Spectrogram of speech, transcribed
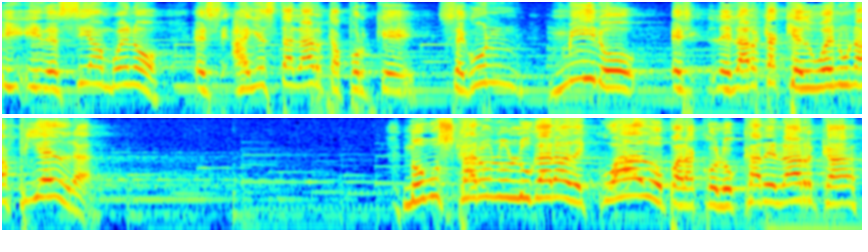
y, decían, bueno, ahí está el arca, porque según miro, el arca quedó en una piedra. No buscaron un lugar adecuado para colocar el arca,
